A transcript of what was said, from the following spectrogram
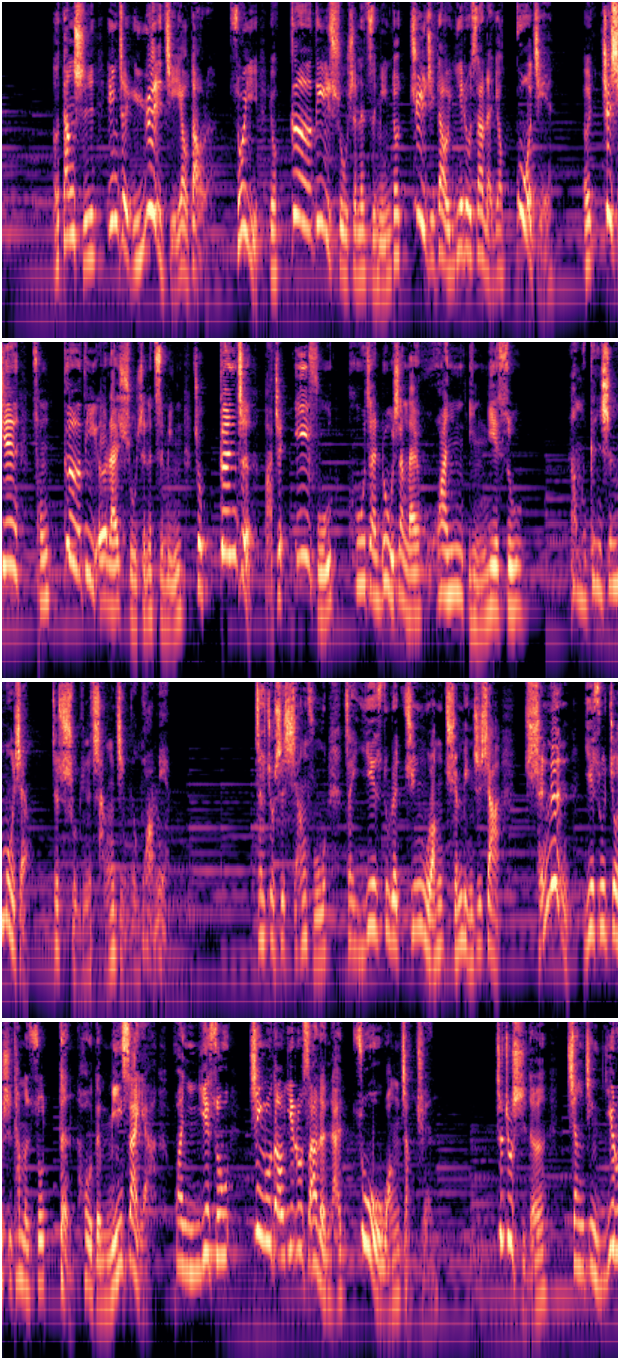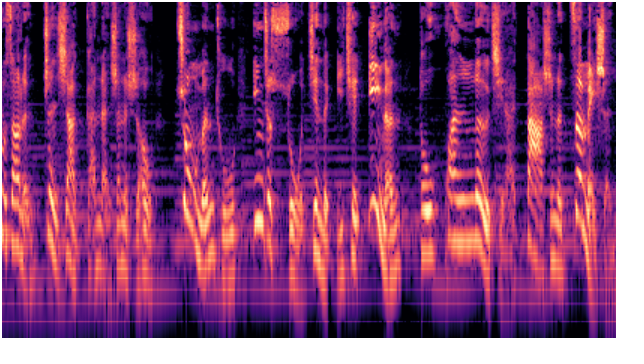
而当时因着逾越节要到了，所以有各地属神的子民都聚集到耶路撒冷要过节。而这些从各地而来属神的子民，就跟着把这衣服铺在路上来欢迎耶稣。让我们更深默想这属灵的场景跟画面。这就是降服在耶稣的君王权柄之下，承认耶稣就是他们所等候的弥赛亚，欢迎耶稣进入到耶路撒冷来做王掌权。这就使得将近耶路撒冷正下橄榄山的时候，众门徒因着所见的一切异能，都欢乐起来，大声的赞美神。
